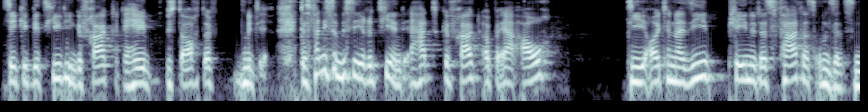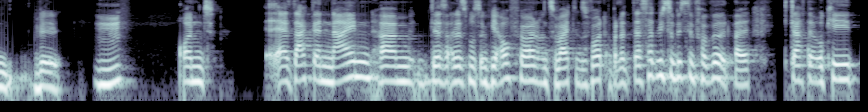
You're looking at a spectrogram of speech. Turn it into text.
Seke gezielt ihn gefragt hat, hey, bist du auch da mit, das fand ich so ein bisschen irritierend. Er hat gefragt, ob er auch die Euthanasiepläne des Vaters umsetzen will. Mhm. Und er sagt dann, nein, ähm, das alles muss irgendwie aufhören und so weiter und so fort. Aber das hat mich so ein bisschen verwirrt, weil ich dachte, okay,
